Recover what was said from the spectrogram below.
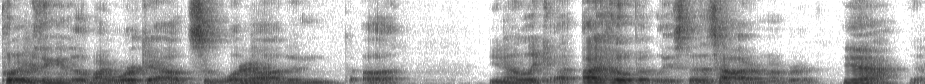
put everything into my workouts and whatnot and uh, you know like I, I hope at least that's how I remember it. Yeah. Yeah.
